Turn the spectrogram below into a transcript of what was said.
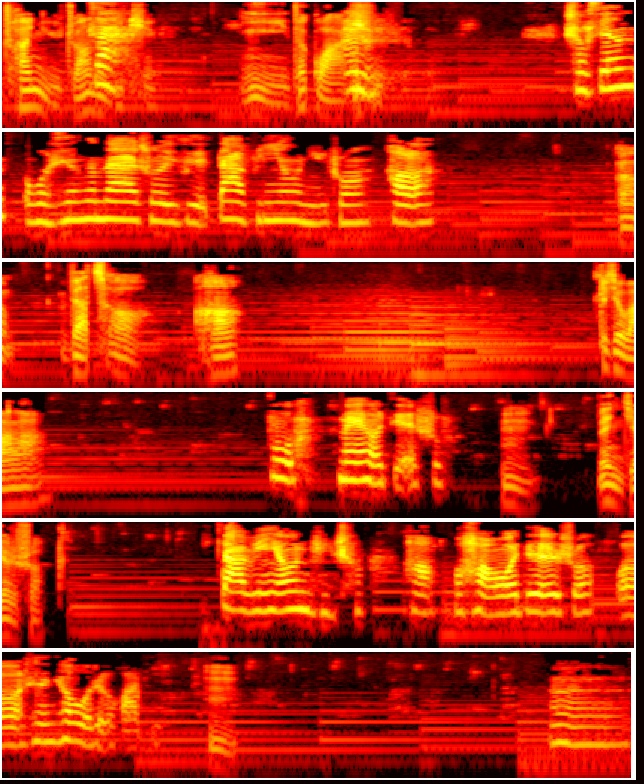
穿女装的女性，你的瓜是？首先，我先跟大家说一句，大兵要女装。好了。嗯，That's all 啊？这就完了？不，没有结束。嗯，那你接着说。大兵有女生。好，我好，我接着说。我先跳过这个话题。嗯。嗯，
